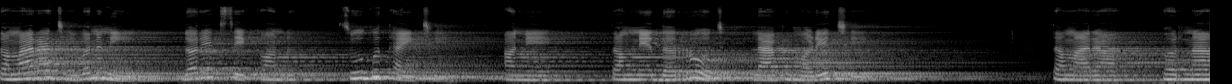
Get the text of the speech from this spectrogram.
તમારા જીવનની દરેક સેકન્ડ શુભ થાય છે અને તમને દરરોજ લાભ મળે છે. તમારા ઘરના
